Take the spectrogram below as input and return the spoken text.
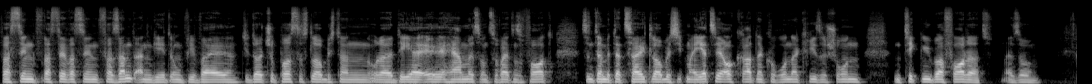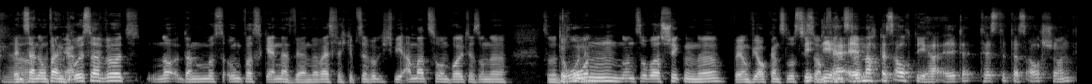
was den, was der, was den Versand angeht, irgendwie, weil die Deutsche Post ist, glaube ich, dann, oder DHL, Hermes und so weiter und so fort, sind dann mit der Zeit, glaube ich, sieht man jetzt ja auch gerade in der Corona-Krise schon einen Ticken überfordert. Also, ja, wenn es dann irgendwann ja. größer wird, no, dann muss irgendwas geändert werden. Wer weiß, vielleicht gibt's ja wirklich, wie Amazon wollte, so eine, so eine Drohnen, Drohnen und sowas schicken, ne? Wäre irgendwie auch ganz lustig. D so DHL macht das auch, DHL testet das auch schon.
